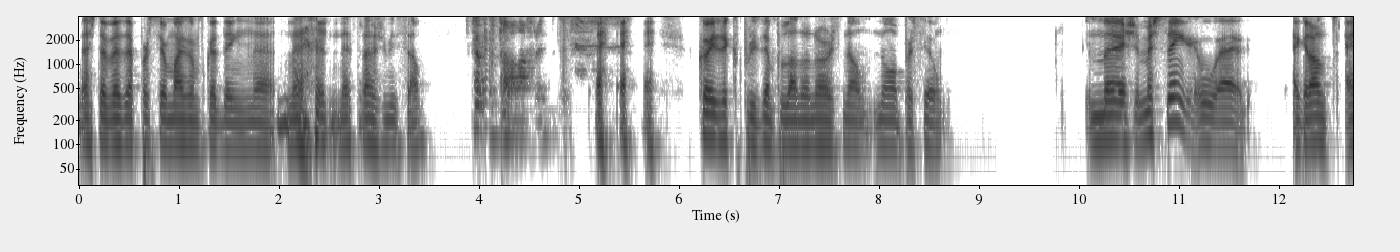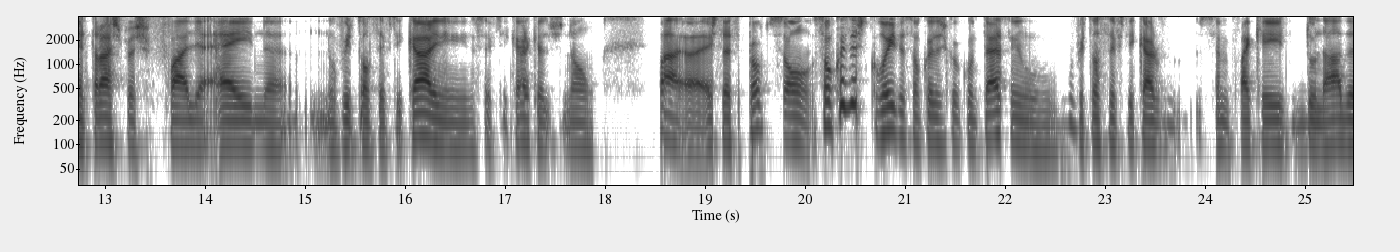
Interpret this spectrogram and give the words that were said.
Desta vez apareceu mais um bocadinho na, na, na transmissão. É porque estava lá à frente. Coisa que, por exemplo, lá no Norris não, não apareceu. Mas, mas sim, o, a, a grande, entre aspas, falha é aí na, no Virtual Safety Car e no Safety Car que eles não. Pá, pronto, são, são coisas de corrida, são coisas que acontecem. O, o Virtual Safety Car sempre vai cair do nada,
